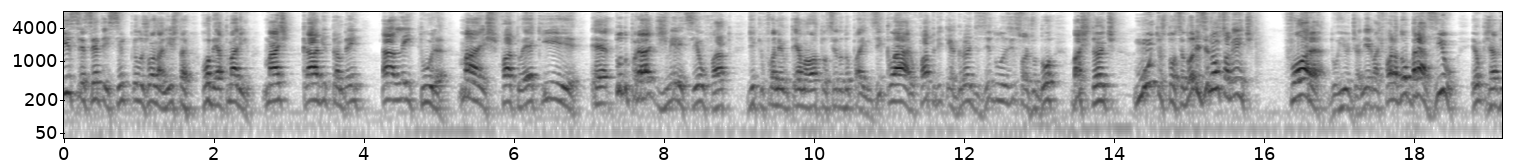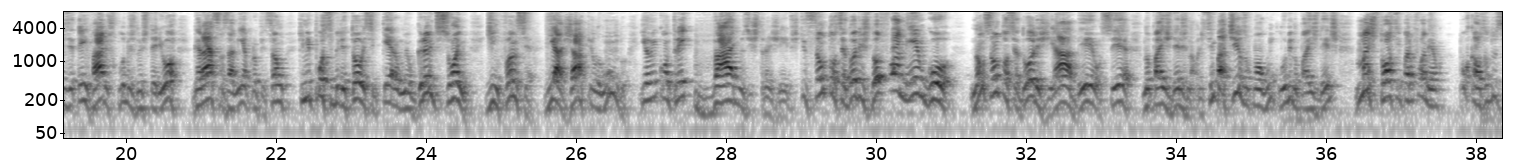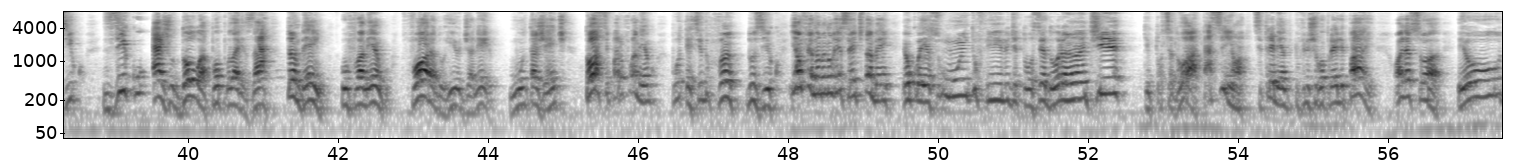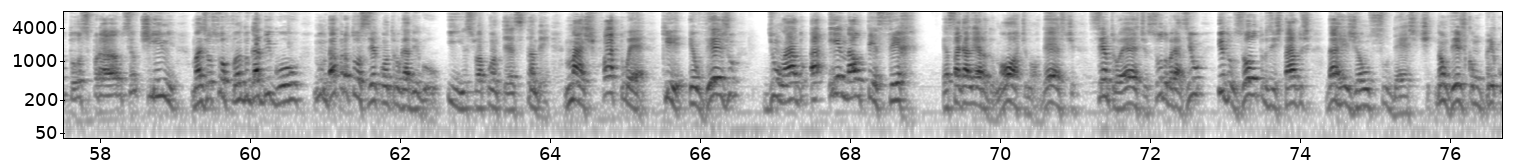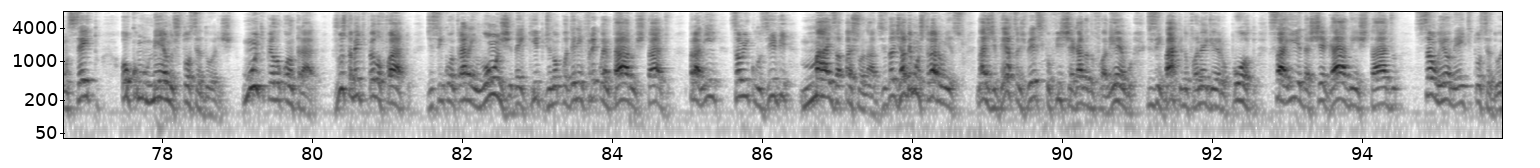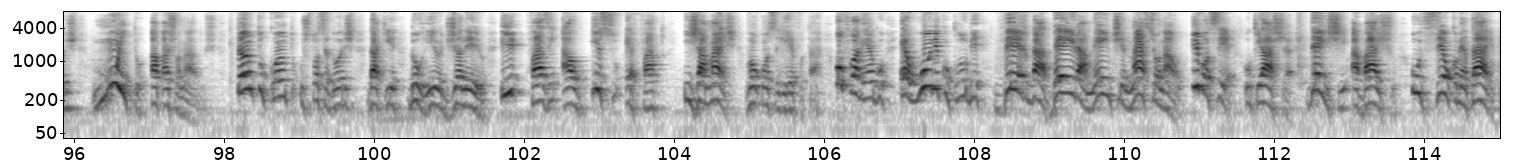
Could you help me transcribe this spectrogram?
1965, pelo jornalista Roberto Marinho. Mas cabe também a leitura. Mas fato é que é tudo para desmerecer o fato de que o Flamengo tem a maior torcida do país. E claro, o fato de ter grandes ídolos, isso ajudou bastante muitos torcedores, e não somente fora do Rio de Janeiro, mas fora do Brasil. Eu que já visitei vários clubes no exterior, graças à minha profissão, que me possibilitou esse que era o meu grande sonho de infância, viajar pelo mundo, e eu encontrei vários estrangeiros que são torcedores do Flamengo. Não são torcedores de A, B ou C no país deles, não. Eles simpatizam com algum clube no país deles, mas torcem para o Flamengo por causa do Zico. Zico ajudou a popularizar também o Flamengo fora do Rio de Janeiro. Muita gente torce para o Flamengo por ter sido fã do Zico. E é um fenômeno recente também. Eu conheço muito filho de torcedor anti que torcedor, ó, tá assim, ó, se tremendo, porque o filho chegou para ele, pai, olha só, eu torço para o seu time, mas eu sou fã do Gabigol, não dá para torcer contra o Gabigol. E isso acontece também. Mas fato é que eu vejo de um lado, a enaltecer essa galera do norte, nordeste, centro-oeste, sul do Brasil e dos outros estados da região sudeste. Não vejo como preconceito ou como menos torcedores. Muito pelo contrário, justamente pelo fato de se encontrarem longe da equipe, de não poderem frequentar o estádio, para mim, são inclusive mais apaixonados. Já demonstraram isso nas diversas vezes que eu fiz chegada do Flamengo, desembarque do Flamengo em aeroporto, saída, chegada em estádio são realmente torcedores muito apaixonados tanto quanto os torcedores daqui do Rio de Janeiro. E fazem algo. Isso é fato e jamais vão conseguir refutar. O Flamengo é o único clube verdadeiramente nacional. E você, o que acha? Deixe abaixo o seu comentário.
